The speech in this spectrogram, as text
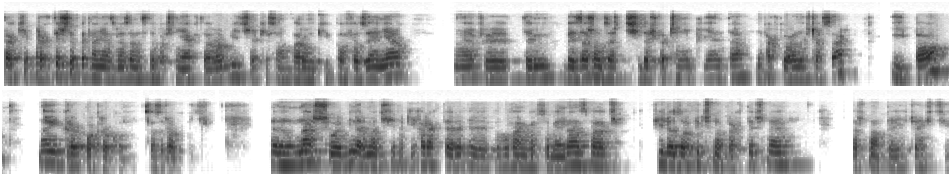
takie praktyczne pytania związane z tym właśnie, jak to robić, jakie są warunki powodzenia w tym, by zarządzać doświadczeniem klienta w aktualnych czasach i po, no i krok po kroku, co zrobić. Ten nasz webinar ma dzisiaj taki charakter, próbowałem go sobie nazwać, filozoficzno-praktyczny. Zacznę od tej części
